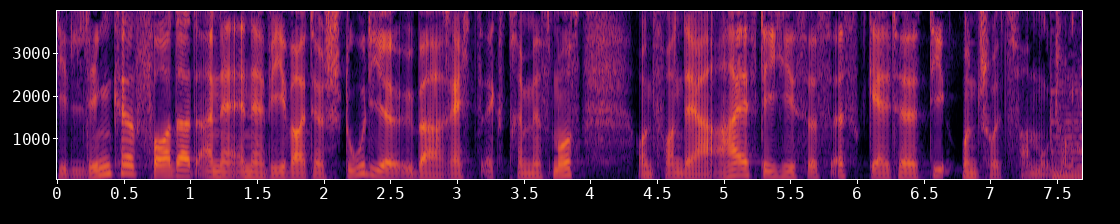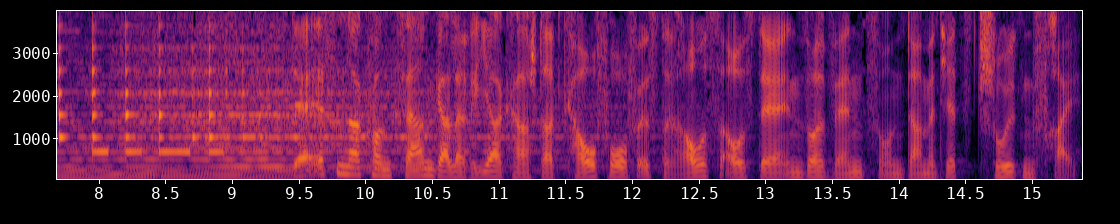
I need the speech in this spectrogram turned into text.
Die Linke fordert eine NRW-weite Studie über Rechtsextremismus und von der AfD hieß es, es gelte die Unschuldsvermutung. Der Essener Konzern Galeria Karstadt Kaufhof ist raus aus der Insolvenz und damit jetzt schuldenfrei.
